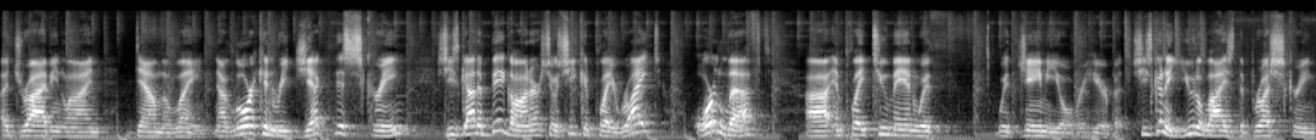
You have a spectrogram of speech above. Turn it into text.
a driving line down the lane. Now Lore can reject this screen. She's got a big on her, so she could play right or left uh, and play two-man with, with Jamie over here. But she's gonna utilize the brush screen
